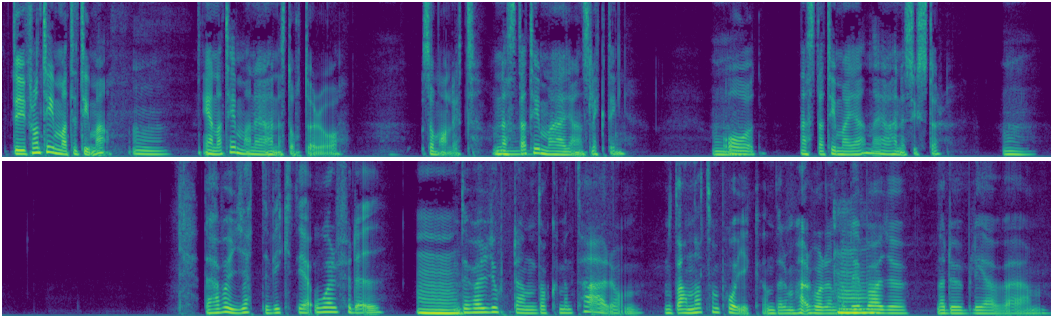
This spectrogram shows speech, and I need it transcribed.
det är från timma till timma. mm, Ena timman är jag hennes dotter och, som vanligt. Nästa timma är jag en släkting. mm, Och nästa timma igen är jag hennes syster. mm. Det här var ju jätteviktiga år för dig. Mm. Du har gjort en dokumentär om något annat som pågick under de här åren och det Mm. var ju när du blev ehm,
